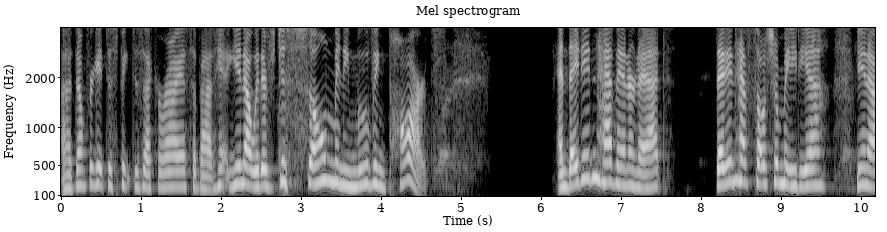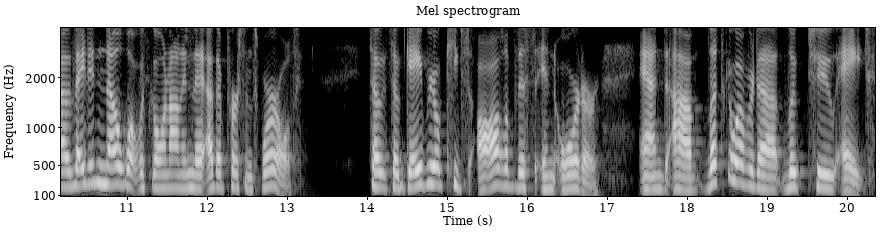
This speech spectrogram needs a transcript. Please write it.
Uh, don't forget to speak to Zacharias about him. You know, there's just so many moving parts. Right. And they didn't have internet. They didn't have social media. You know, they didn't know what was going on in the other person's world. So, so Gabriel keeps all of this in order. And uh, let's go over to Luke 2 8.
